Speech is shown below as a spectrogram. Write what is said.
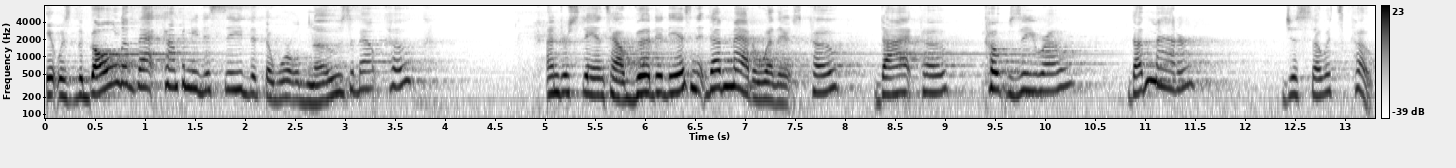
It was the goal of that company to see that the world knows about Coke, understands how good it is, and it doesn't matter whether it's Coke, Diet Coke, Coke Zero, doesn't matter, just so it's Coke.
